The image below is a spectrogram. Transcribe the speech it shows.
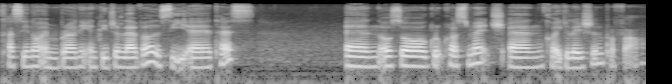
carcinoembryonic antigen level, the CEA test, and also group cross-match and coagulation profile.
